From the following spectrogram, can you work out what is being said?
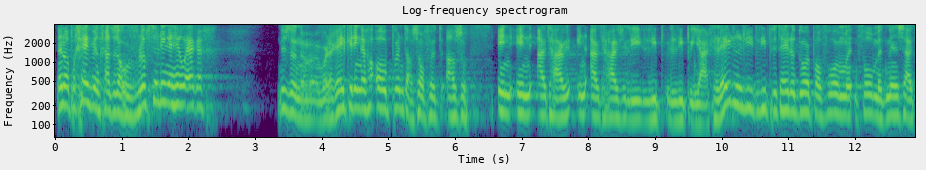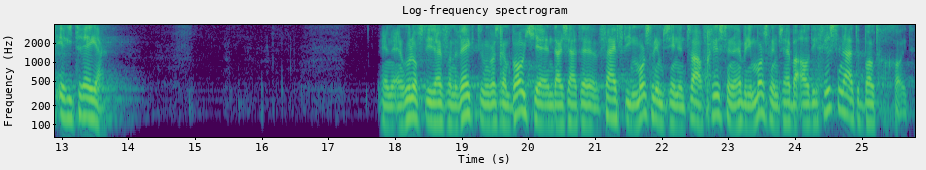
En op een gegeven moment gaat het over vluchtelingen heel erg. Dus dan uh, worden rekeningen geopend, alsof het alsof in, in, Uithuizen, in Uithuizen liep, liep een jaar geleden liep, het hele dorp al vol vol met mensen uit Eritrea. En, en Roelof die zei van de week, toen was er een bootje en daar zaten 15 moslims in en 12 christenen. Hebben die moslims hebben al die christenen uit de boot gegooid.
